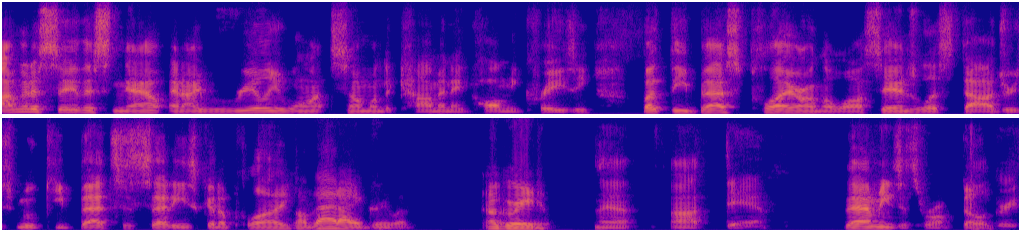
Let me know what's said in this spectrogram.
I'm going to say this now, and I really want someone to comment and call me crazy, but the best player on the Los Angeles Dodgers, Mookie Betts, has said he's going to play. Oh, that I agree with. Agreed. Yeah. Ah, damn. That means it's wrong. Bill agreed.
